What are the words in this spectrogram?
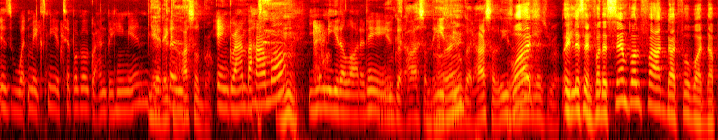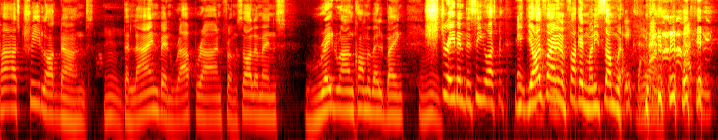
is what makes me a typical Grand Bahamian. Yeah, they can hustle, bro. In Grand Bahama, you need a lot of things. You got hustle. These Right. people could hustle. These What? hustlers, bro. Hey, listen, for the simple fact that for what the past three lockdowns, Hmm. the line been wrapped round from Solomon's right round Commonwealth Bank Hmm. straight into Sea Hospital. Y- Y'all finding them fucking money somewhere. Exactly. exactly.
